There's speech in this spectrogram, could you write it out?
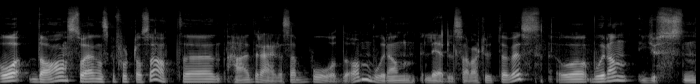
Og da så jeg ganske fort også at uh, her dreier det seg både om hvordan ledelse har vært utøves, og hvordan jussen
